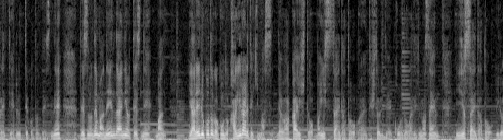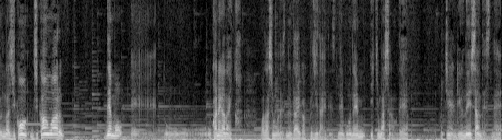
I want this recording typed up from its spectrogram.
れているってことですね。ですので、まあ、年代によってですね、まあ、やれることが今度限られてきます。で若い人、まあ、1歳だと,、えー、と1人で行動ができません。20歳だといろんな時間時間はある。でも、えーとお金がないか。私もですね大学時代ですね5年行きましたので1年留年したんですね。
